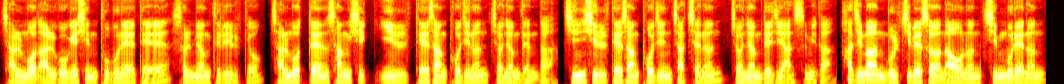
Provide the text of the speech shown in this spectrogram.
잘못 알고 계신 부분에 대해 설명드릴 겨 잘못된 상식 1. 대상 포진은 전염된다. 진실 대상 포진 자체는 전염되지 않습니다. 하지만 물집에서 나오는 진물에는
